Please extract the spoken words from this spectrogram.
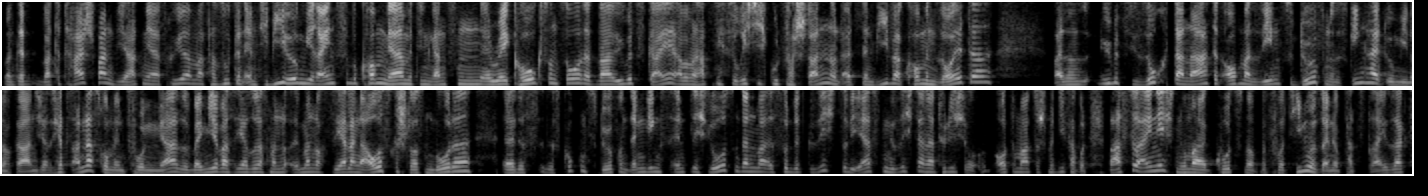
und das war total spannend. Wir hatten ja früher mal versucht, den MTV irgendwie reinzubekommen, ja, mit den ganzen äh, Ray Cokes und so. Das war übelst geil, aber man hat es nicht so richtig gut verstanden. Und als dann Viva kommen sollte, weil so übelst die Sucht danach, das auch mal sehen zu dürfen. Und es ging halt irgendwie noch gar nicht. Also ich habe es andersrum empfunden, ja. Also bei mir war es eher so, dass man immer noch sehr lange ausgeschlossen wurde, äh, das, das gucken zu dürfen. Und dann ging es endlich los und dann war es so das Gesicht, so die ersten Gesichter natürlich automatisch mit die verbunden. Warst du eigentlich, nur mal kurz noch, bevor Tino seine Platz 3 sagt,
